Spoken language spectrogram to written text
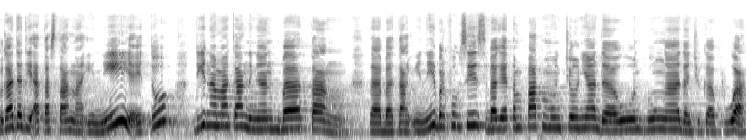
berada di atas tanah ini yaitu dinamakan dengan batang. Nah, batang ini berfungsi sebagai tempat munculnya daun, bunga, dan juga buah.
